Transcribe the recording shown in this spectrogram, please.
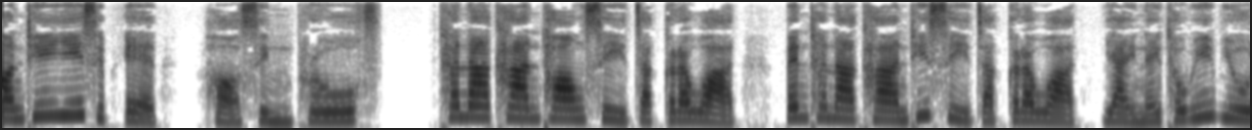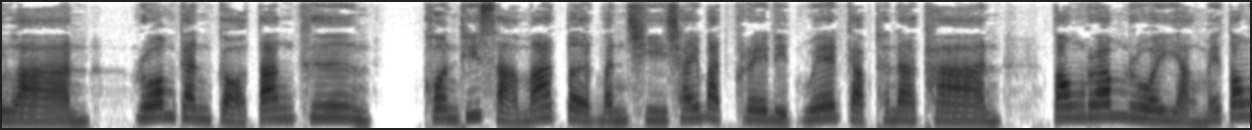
อนที่ 21 หอสินพรูฟธนาคารทองสี่จักรวรรดิเป็นธนาคารที่สี่จักรวรรดิใหญ่ในทวีปยูราน ร่วมกันก่อตั้งขึ้น คนที่สามารถเปิดบัญชีใช้บัตรเครดิตเวทกับธนาคาร ต้องร่ำรวยอย่างไม่ต้อง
